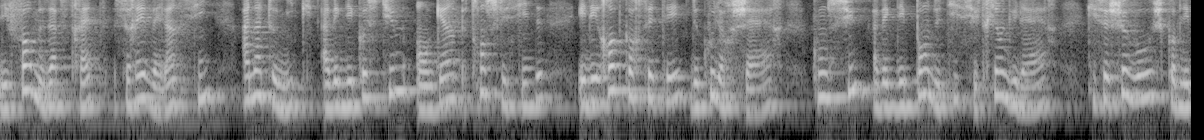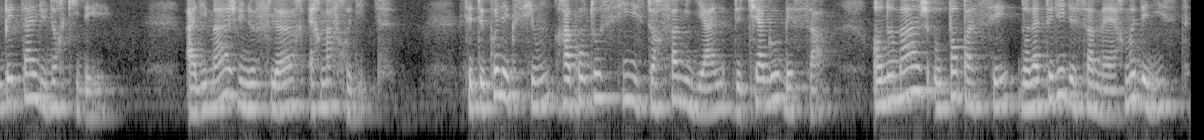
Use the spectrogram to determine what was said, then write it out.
Les formes abstraites se révèlent ainsi anatomiques avec des costumes en guimpe translucides et des robes corsetées de couleur chair, conçues avec des pans de tissu triangulaires qui se chevauchent comme les pétales d'une orchidée, à l'image d'une fleur hermaphrodite. Cette collection raconte aussi l'histoire familiale de Thiago Bessa, en hommage au temps passé dans l'atelier de sa mère modéliste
